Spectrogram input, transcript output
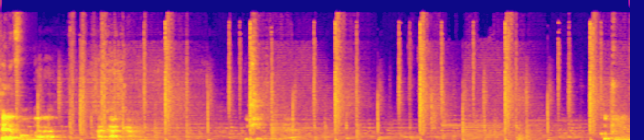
telefonlara takarken bu şekilde kutunun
